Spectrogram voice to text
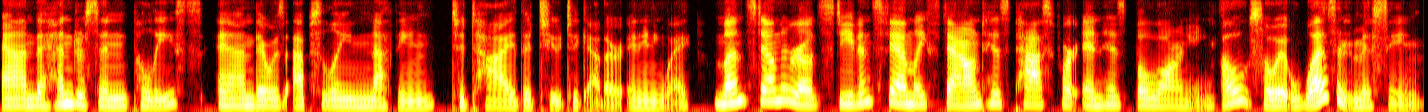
and the Henderson Police, and there was absolutely nothing to tie the two together in any way. Months down the road, Steven's family found his passport in his belongings. Oh, so it wasn't missing.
